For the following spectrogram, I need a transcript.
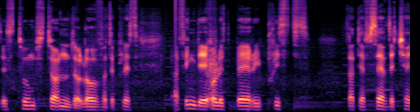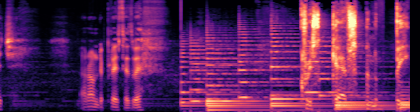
There's tombstones all over the place. I think they always bury priests that they've served the church around the place as well. Chris Caps on the beat.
